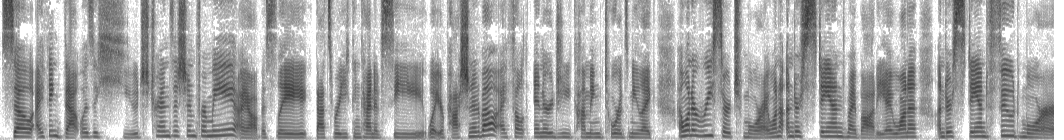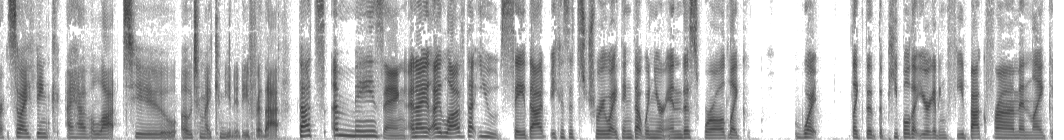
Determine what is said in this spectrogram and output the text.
So I think that was a huge transition for me. I obviously, that's where you can kind of see what you're passionate about. I felt energy coming towards me like, I want to research more. I want to understand my body. I want to understand food more. So I think I have a lot to owe to my community for that. That's amazing. And I, I love that you say that because it's true. I think that when you're in this world, like what like the, the people that you're getting feedback from and like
